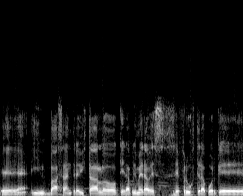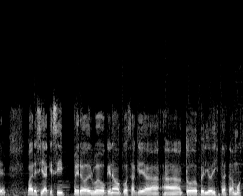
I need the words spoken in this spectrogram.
eh, y vas a entrevistarlo, que la primera vez se frustra porque parecía que sí, pero de luego que no, cosa que a, todo periodista estamos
